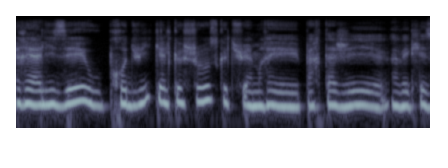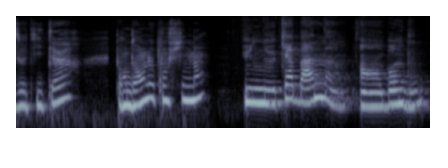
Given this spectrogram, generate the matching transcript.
réalisé ou produit quelque chose que tu aimerais partager avec les auditeurs pendant le confinement? Une cabane en bambou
